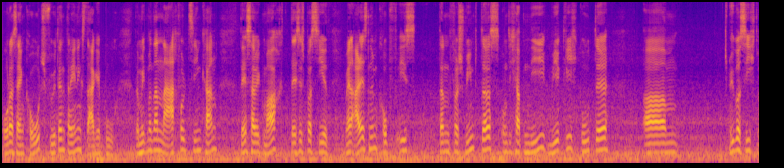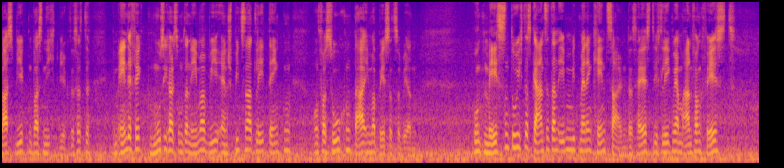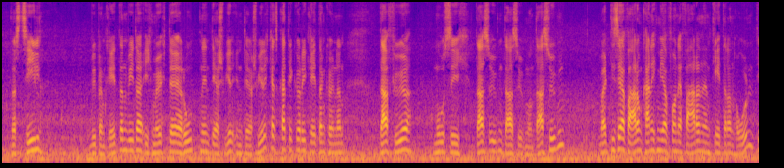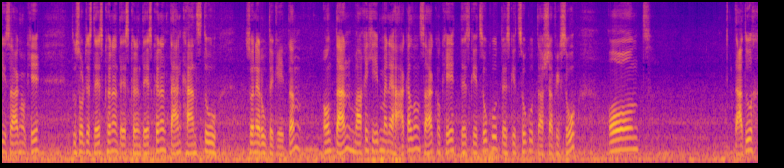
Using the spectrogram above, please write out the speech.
oder sein Coach führt ein Trainingstagebuch, damit man dann nachvollziehen kann, das habe ich gemacht, das ist passiert. Wenn alles nur im Kopf ist, dann verschwimmt das und ich habe nie wirklich gute ähm, Übersicht, was wirkt und was nicht wirkt. Das heißt, im Endeffekt muss ich als Unternehmer wie ein Spitzenathlet denken und versuchen, da immer besser zu werden. Und messen tue ich das Ganze dann eben mit meinen Kennzahlen. Das heißt, ich lege mir am Anfang fest, das Ziel, wie beim Klettern wieder, ich möchte Routen in der, in der Schwierigkeitskategorie klettern können. Dafür muss ich das üben, das üben und das üben. Weil diese Erfahrung kann ich mir von erfahrenen Kletterern holen, die sagen, okay, du solltest das können, das können, das können, dann kannst du so eine Route klettern. Und dann mache ich eben meine Hakel und sage, okay, das geht so gut, das geht so gut, das schaffe ich so. Und dadurch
